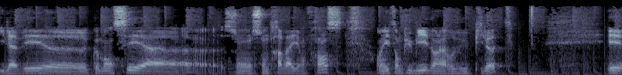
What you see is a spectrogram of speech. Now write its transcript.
Il avait commencé à son, son, travail en France en étant publié dans la revue Pilote. Et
